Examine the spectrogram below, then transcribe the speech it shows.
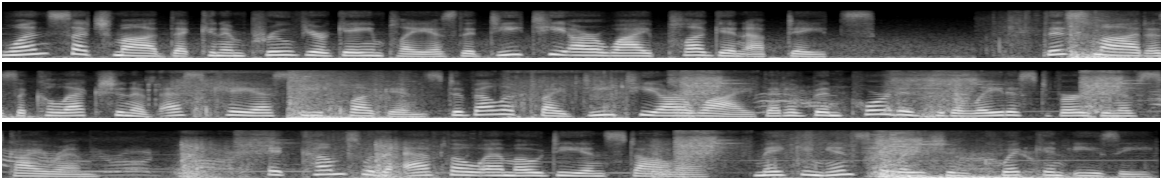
One such mod that can improve your gameplay is the DTRY plugin updates. This mod is a collection of SKSE plugins developed by DTRY that have been ported to the latest version of Skyrim. It comes with a FOMOD installer, making installation quick and easy.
